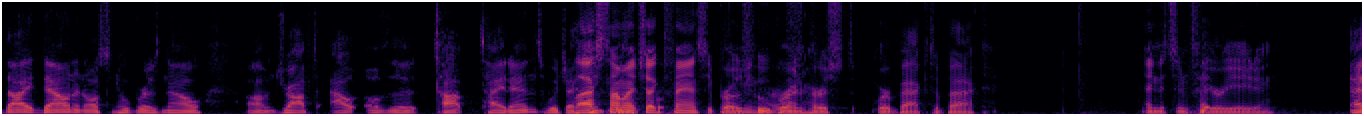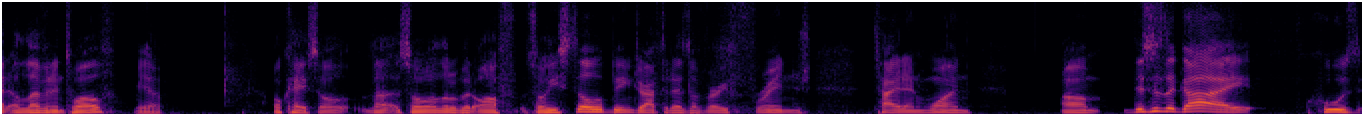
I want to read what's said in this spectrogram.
died down, and Austin Hooper is now um, dropped out of the top tight ends. Which I Last time I checked pro- Fantasy Pros, Hooper and Hurst? Hurst were back to back, and it's infuriating. at eleven and twelve. Yeah, Okay, so so a little bit off. So he's still being drafted as a very fringe tight end one. Um, this is a guy who's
